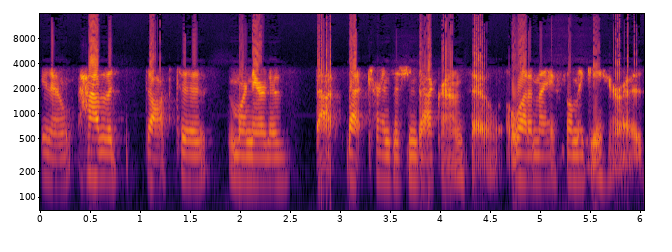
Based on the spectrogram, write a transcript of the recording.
you know, have a doc to more narrative that that transition background. So a lot of my filmmaking heroes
